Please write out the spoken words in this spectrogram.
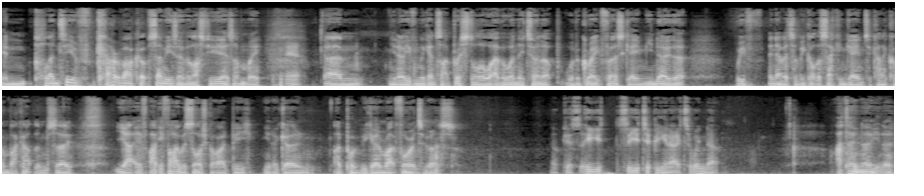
in plenty of Carabao Cup semis over the last few years, haven't we? yeah. um, you know, even against like Bristol or whatever, when they turn up with a great first game, you know that we've inevitably got the second game to kind of come back at them. So, yeah, if I, if I was Solskjaer, I'd be you know going, I'd probably be going right for it to be honest. Okay, so, you, so you're tipping United to win that? I don't know, you know.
